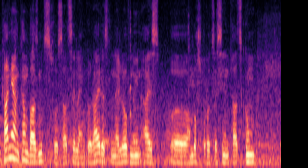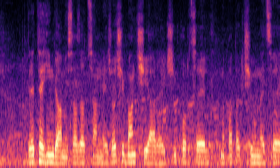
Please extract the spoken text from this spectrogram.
Քանի անգամ բազմիցս խոսացել ենք, որ հայրս լինելով նույն այս ամբողջ process-ի ընթացքում գրեթե 5 ամիս ազատության մեջ ոչի բան չի արել, չի փորձել, նպատակ չի ունեցել,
